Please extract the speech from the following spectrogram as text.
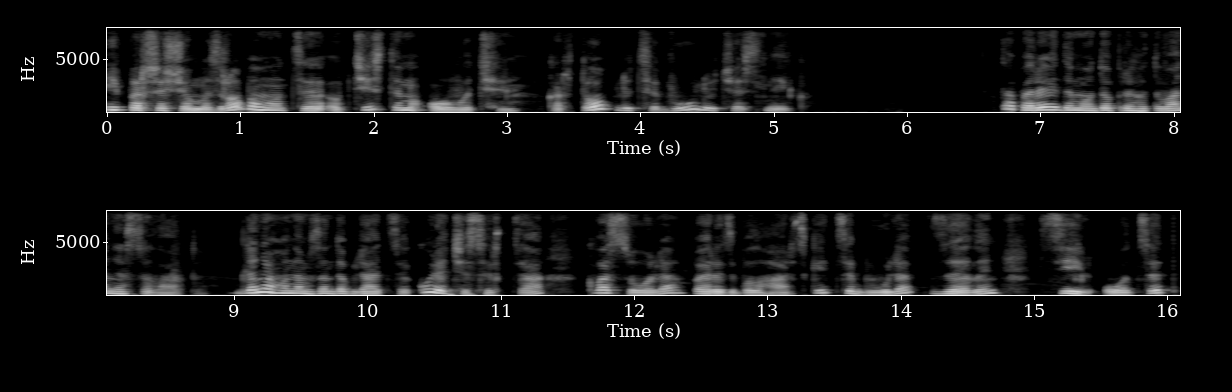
І перше, що ми зробимо, це обчистимо овочі, картоплю, цибулю, чесник. Та перейдемо до приготування салату. Для нього нам знадобляться курячі серця, квасоля, перець болгарський, цибуля, зелень, сіль, оцет,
